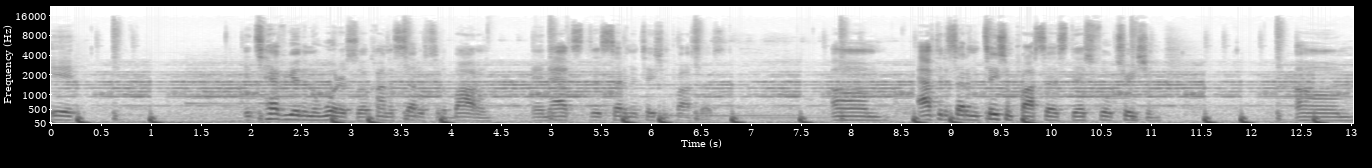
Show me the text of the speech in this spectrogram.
it it's heavier than the water, so it kind of settles to the bottom, and that's the sedimentation process. Um, after the sedimentation process, there's filtration. Um,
